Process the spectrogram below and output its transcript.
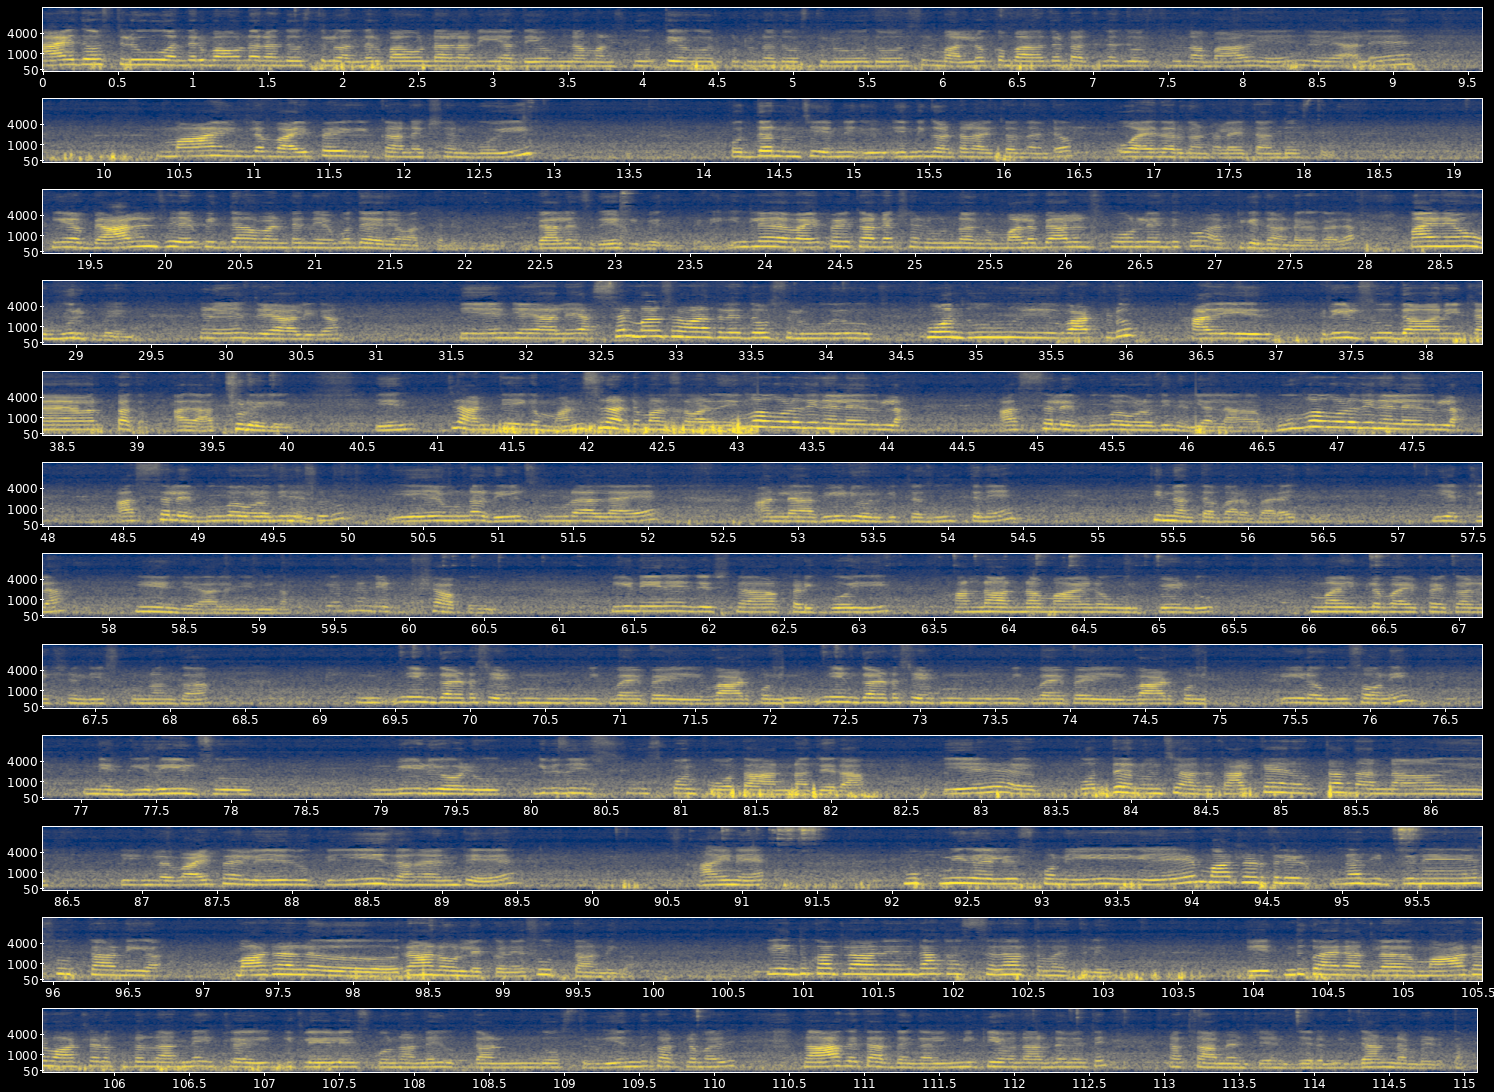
Hi దోస్తులు అందరు బాగున్నారా దోస్తులు? అందరు బాగుండాలని ఆ దేవుని నా మనస్ఫూర్తిగా కోరుకుంటున్న దోస్తులు. దోస్తులు మళ్ళొక్క బాధతో వచ్చిన దోస్తులు నా బాధ ఏం చేయాలి? మా ఇంట్లో వైఫై కనెక్షన్ పోయి పొద్దున్న నుంచి ఎన్ని ఎన్ని గంటలు అవుతుందంటే ఓ ఐదారు గంటలు అవుతుంది దోస్తులు. ఇక బ్యాలెన్స్ వేపిద్దామంటేనేమో ధైర్యం వస్తలేదు. బ్యాలెన్స్ రేట్లు పెరిగిపోయినాయి. ఇంట్లో వైఫై కనెక్షన్ ఉన్నాక మళ్ళీ బ్యాలెన్స్ ఫోన్లు ఎందుకు? అట్టికే దండగ కదా. మా ఆయన ఏమో ఊరికి పోయింది నేను ఏం చేయాలి ఇక ఏం చేయాలి? అస్సలు మనసు పడతలేదు దోస్తులు. ఫోన్ వాటుడు అది రీల్స్ చూద్దామని ఇట్లా కథ అది అచ్చుడే లేదు ఎట్లా అంటే ఇక మనసులో అంటే మనసులో పడదు బువ్వ కూడా తినలేదులా అస్సలే బువ్వ కూడా తినలేదు. ఇలా బువ్వ కూడా తినలేదులా అస్సలే బువ్వ కూడా తినేసుడు ఏమున్నా రీల్స్ చూడాలే. అందులో వీడియోలు గిట్లా చూస్తేనే తిన్నంత బరబర్ అవుతుంది ఎట్లా? ఏం చేయాలి నేను ఇక ఇక నెట్ షాప్ ఉంది. ఇక నేనేం చేసిన అక్కడికి పోయి అన్న అన్న మా ఆయన ఊరిపోయిండు మా ఇంట్లో వైఫై కనెక్షన్ తీసుకున్నాక నేను గంట సేపు నీకు వైఫై వాడుకొని నేను గంట సేపు నీకు వైఫై వాడుకొని ఈడ కూర్చొని నేను ఈ రీల్స్ వీడియోలు ఇవి చూసుకొని పోతా అన్న జరా. ఏ పొద్దు నుంచి అంత తలకాయ వస్తుంది అన్న దీంట్లో వైఫై లేదు ప్లీజ్ అని అంటే ఆయనే ముక్కు మీద వెళ్ళేసుకొని ఏం మాట్లాడతలేడు. నన్ను ఇట్లనే చూస్తాండి ఇక మాటలు రానోళ్ళు లెక్కనే చూస్తాండి ఇక ఎందుకు అట్లా అనేది నాకు అస్సలు అర్థమవుతలేదు ఎందుకు ఆయన అట్లా మాట మాట్లాడకుండా నన్నే ఇట్లా ఇట్లా వేలేసుకొని నన్నే చూస్తాను దోస్తులు? ఎందుకు అట్లా మరి? నాకైతే అర్థం కాలేదు. మీకు ఏమైనా అర్థమైతే నాకు కామెంట్ చేయండి జర. మీకు దండం పెడతా.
